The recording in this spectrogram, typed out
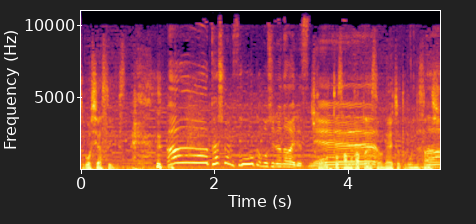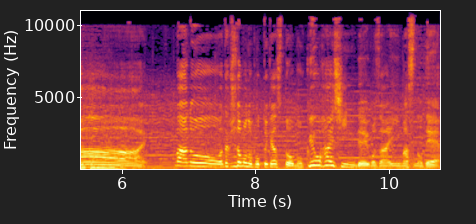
過ごしやすいですね。ああ確かにそうかもしれないですちょねっと寒かったですよね、ちょっとこう2、3週間はーい。まああの私どものポッドキャスト木曜配信でございますので、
